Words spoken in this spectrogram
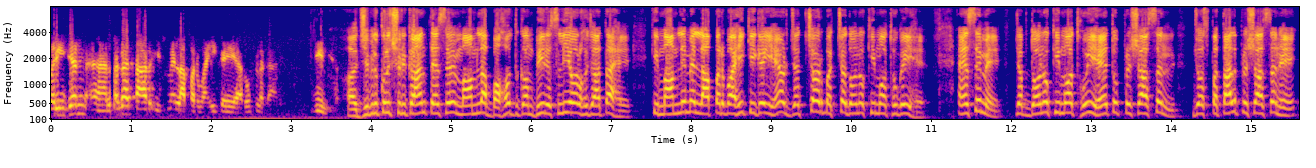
परिजन लगातार इसमें लापरवाही का आरोप लगा रहे हैं। जी। जी बिल्कुल श्रीकांत ऐसे में मामला बहुत गंभीर इसलिए और हो जाता है कि मामले में लापरवाही की गई है और जच्चा और बच्चा दोनों की मौत हो गई है। ऐसे में जब दोनों की मौत हुई है तो प्रशासन, जो अस्पताल प्रशासन है,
